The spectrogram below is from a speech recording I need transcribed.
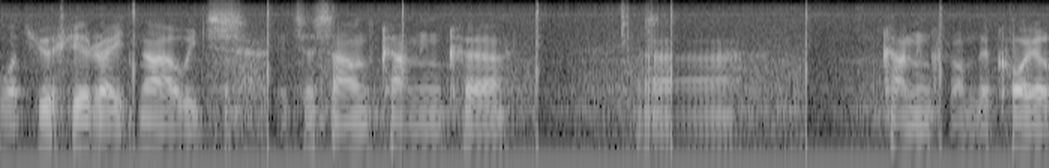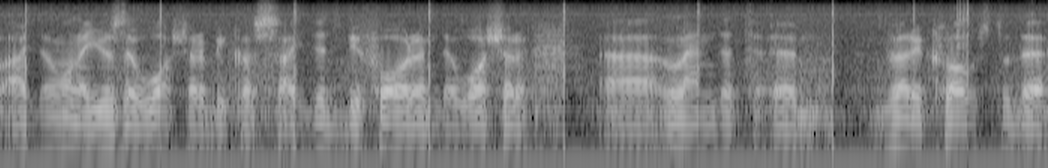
what you hear right now it's it's a sound coming uh, uh, coming from the coil. I don't want to use the washer because I did before and the washer uh, landed um, very close to the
